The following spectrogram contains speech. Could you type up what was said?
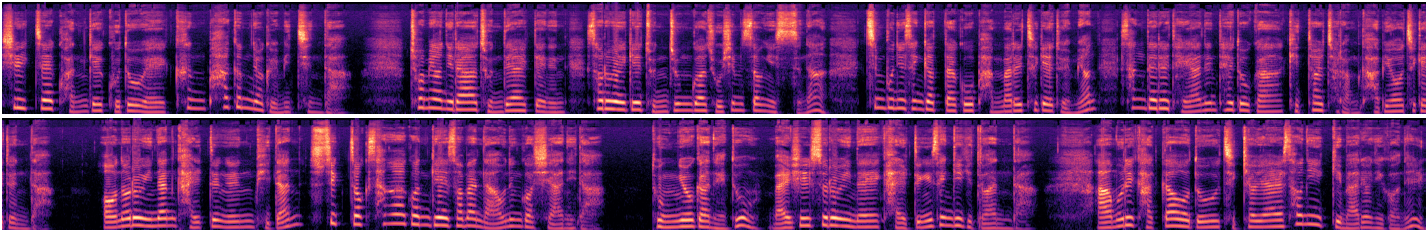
실제 관계 구도에 큰 파급력을 미친다. 초면이라 존대할 때는 서로에게 존중과 조심성이 있으나 친분이 생겼다고 반말을 트게 되면 상대를 대하는 태도가 깃털처럼 가벼워지게 된다. 언어로 인한 갈등은 비단 수직적 상하 관계에서만 나오는 것이 아니다. 동료 간에도 말실수로 인해 갈등이 생기기도 한다. 아무리 가까워도 지켜야 할 선이 있기 마련이거늘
